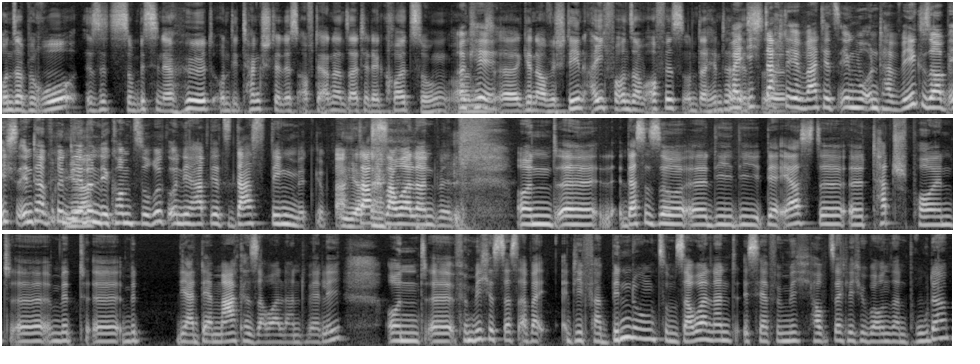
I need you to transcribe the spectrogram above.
unser Büro sitzt so ein bisschen erhöht und die Tankstelle ist auf der anderen Seite der Kreuzung. Okay. Und äh, genau, wir stehen eigentlich vor unserem Office und dahinter Weil ist... Weil ich dachte, äh, ihr wart jetzt irgendwo unterwegs, so habe ich es interpretiert ja. und ihr kommt zurück und ihr habt jetzt das Ding mitgebracht, ja. das Sauerland will. Und äh, das ist so äh, die, die, der erste äh, Touchpoint äh, mit, äh, mit ja, der Marke Sauerland Valley. Und äh, für mich ist das aber, die Verbindung zum Sauerland ist ja für mich hauptsächlich über unseren Bruder,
